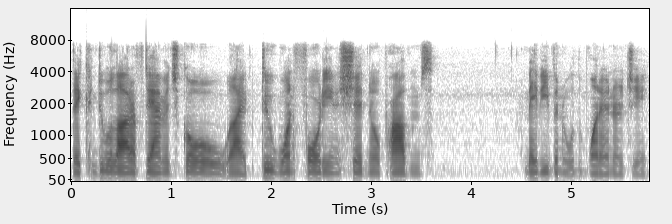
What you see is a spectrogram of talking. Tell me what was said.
they can do a lot of damage, go like do 140 and shit, no problems. Maybe even with one energy.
